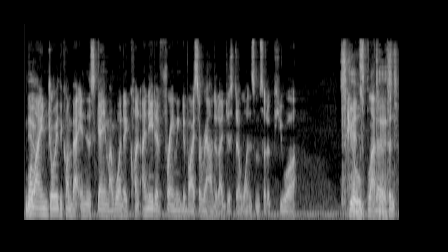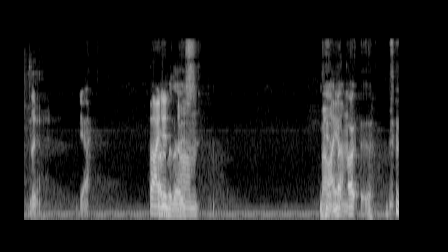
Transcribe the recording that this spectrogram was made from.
while Yeah. I enjoy the combat in this game, I want a con- I need a framing device around it. I just don't want some sort of pure. Skill Head splatter, test. but- yeah. Yeah. But I, I did. remember those. Um, well, I, No, um, I, uh,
